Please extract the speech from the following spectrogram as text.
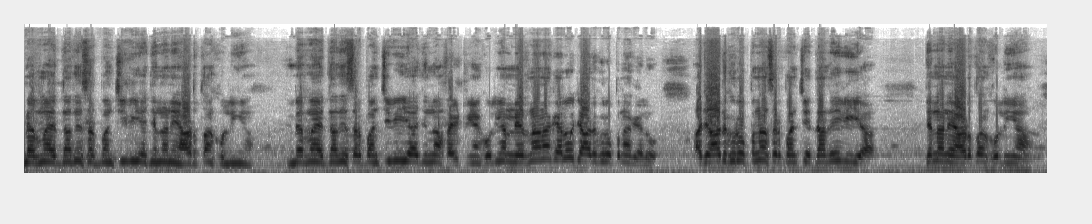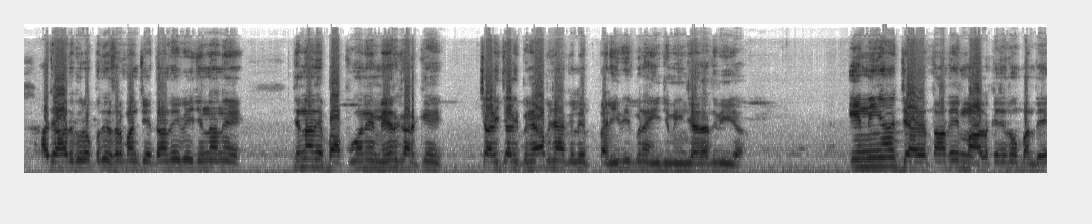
ਮੇਰੇ ਨਾਲ ਇਦਾਂ ਦੇ ਸਰਪੰਚ ਵੀ ਆ ਜਿਨ੍ਹਾਂ ਨੇ ਆੜਤਾਂ ਖੋਲੀਆਂ। ਮੇਰੇ ਨਾਲ ਇਦਾਂ ਦੇ ਸਰਪੰਚ ਵੀ ਆ ਜਿਨ੍ਹਾਂ ਫੈਕਟਰੀਆਂ ਖੋਲੀਆਂ। ਮੇਰੇ ਨਾਲ ਨਾ ਕਹਿ ਲਓ, ਆਜ਼ਾਦ ਗਰੁੱਪ ਨਾਲ ਕਹਿ ਲਓ। ਆਜ਼ਾਦ ਗਰੁੱਪ ਨਾਲ ਸਰਪੰਚ ਇਦਾਂ ਦੇ ਵੀ ਆ, ਜਿਨ੍ਹਾਂ ਨੇ ਆੜਤਾਂ ਖੋਲੀਆਂ। ਆਜ਼ਾਦ ਗਰੁੱਪ ਦੇ ਸਰਪੰਚ ਇਦਾਂ ਦੇ ਵੀ ਜਿਨ੍ਹਾਂ ਨੇ ਜਿਨ੍ਹਾਂ ਦੇ ਬਾਪੂਆਂ ਨੇ ਮਿਹਰ ਕਰਕੇ 40 40 50 50 ਕਿੱਲੇ ਪੈਲੀ ਵੀ ਬਣਾਈ, ਜ਼ਮੀਨ ਜਾਇਦਾਦ ਵੀ ਆ। ਇੰਨੀਆਂ ਜਾਇਦਾਦਾਂ ਦੇ ਮਾਲਕ ਜਦੋਂ ਬੰਦੇ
